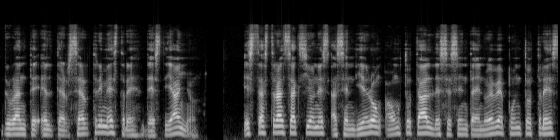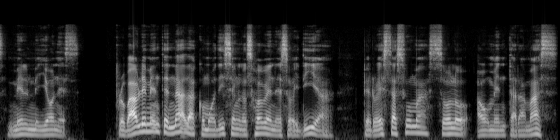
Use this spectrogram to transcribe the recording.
durante el tercer trimestre de este año. Estas transacciones ascendieron a un total de 69.3 mil millones. Probablemente nada como dicen los jóvenes hoy día, pero esta suma solo aumentará más,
